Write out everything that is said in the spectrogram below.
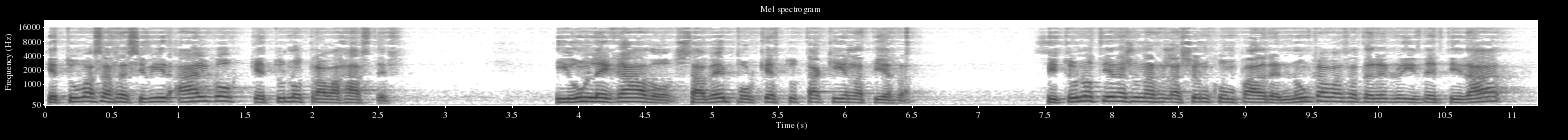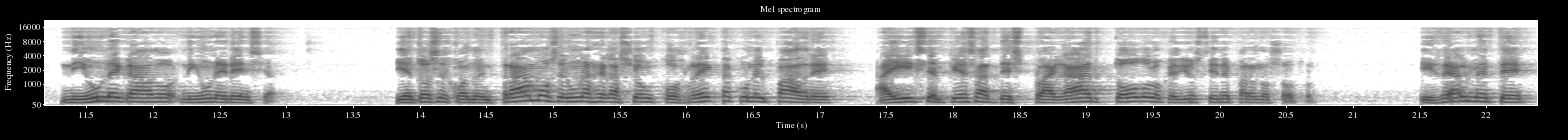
que tú vas a recibir algo que tú no trabajaste y un legado, saber por qué tú estás aquí en la tierra. Si tú no tienes una relación con un padre, nunca vas a tener identidad, ni un legado, ni una herencia. Y entonces cuando entramos en una relación correcta con el Padre, ahí se empieza a desplagar todo lo que Dios tiene para nosotros. Y realmente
